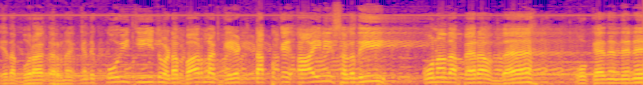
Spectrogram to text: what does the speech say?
ਇਹਦਾ ਬੁਰਾ ਕਰਨਾ ਹੈ। ਕਹਿੰਦੇ ਕੋਈ ਚੀਜ਼ ਤੁਹਾਡਾ ਬਾਹਰਲਾ ਗੇਟ ਟੱਪ ਕੇ ਆ ਹੀ ਨਹੀਂ ਸਕਦੀ, ਉਹਨਾਂ ਦਾ ਪਹਿਰਾ ਹੁੰਦਾ ਹੈ। ਉਹ ਕਹਿ ਦਿੰਦੇ ਨੇ,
